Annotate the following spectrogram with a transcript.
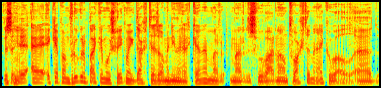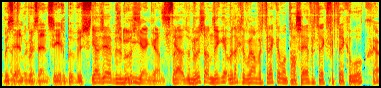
dus eh, eh, ik heb hem vroeger een paar keer mogen spreken, maar ik dacht hij zou me niet meer herkennen. Maar, maar dus we waren aan het wachten eigenlijk wel. eh, We zijn, we zijn zeer bewust Ja, we zijn bewust- gaan staan. Ja, bewust aan dingen. We dachten we gaan vertrekken, want als hij vertrekt, vertrekken we ook. Ja.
